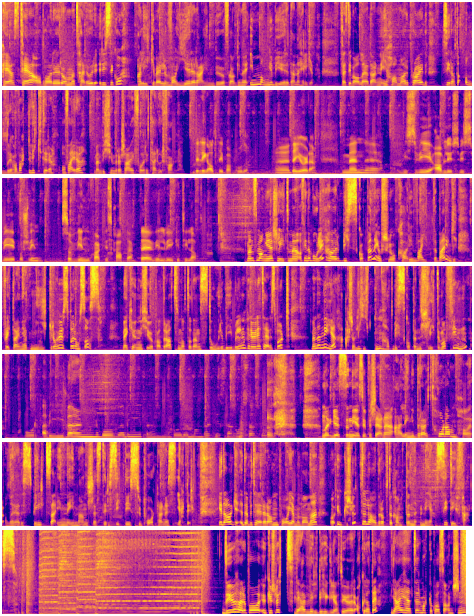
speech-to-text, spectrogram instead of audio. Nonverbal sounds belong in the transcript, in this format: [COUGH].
PST advarer om terrorrisiko. Allikevel vaier regnbueflaggene i mange byer denne helgen. Festivallederen i Hamar Pride sier at det aldri har vært viktigere å feire, men bekymrer seg for terrorfaren. Det ligger alltid i bakhodet. Eh, Det gjør det. Men eh, hvis vi avlyser, hvis vi forsvinner, så vinner faktisk hatet. Det vil vi ikke tillate. Mens mange sliter med å finne bolig, har biskopen i Oslo, Kari Weiteberg, flytta inn i et mikrohus på Romsås. Med kun 20 kvadrat måtte den store bibelen prioriteres bort, men den nye er så liten at biskopen sliter med å finne den. Hvor er Bibelen, hvor er Bibelen, både mandag, tirsdag, onsdag, torsdag Norges nye superstjerne Erling Braut Haaland har allerede spilt seg inn i Manchester City-supporternes hjerter. I dag debuterer han på hjemmebane, og ukeslutt lader opp til kampen med City-fans. Du hører på Ukeslutt. Det er veldig hyggelig at du gjør akkurat det. Jeg heter Marte Kaasa Arntzen.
